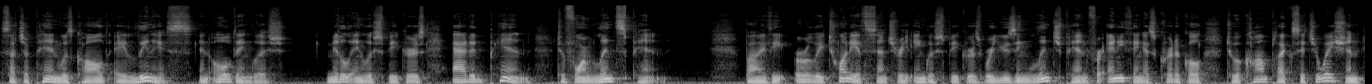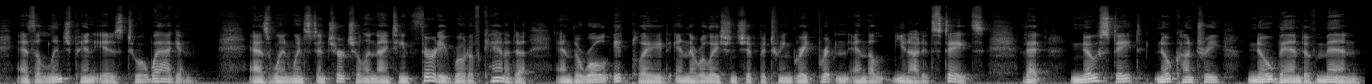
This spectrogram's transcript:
Such a pin was called a lynis in Old English. Middle English speakers added pin to form linchpin. By the early 20th century, English speakers were using linchpin for anything as critical to a complex situation as a linchpin is to a wagon. As when Winston Churchill in 1930 wrote of Canada and the role it played in the relationship between Great Britain and the United States, that no state, no country, no band of men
